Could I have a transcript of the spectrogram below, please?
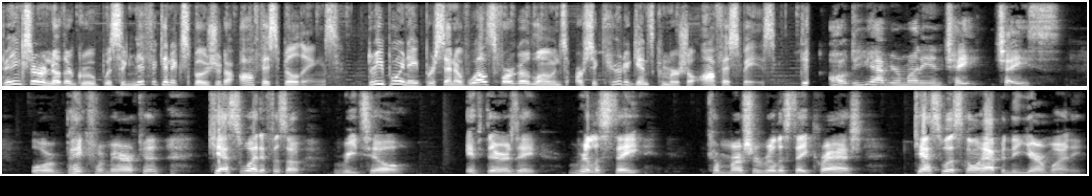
Banks are another group with significant exposure to office buildings. 3.8% of Wells Fargo loans are secured against commercial office space, oh, do you have your money in Ch- Chase or Bank of America? Guess what? If it's a retail, if there's a real estate, commercial real estate crash, guess what's going to happen to your money?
